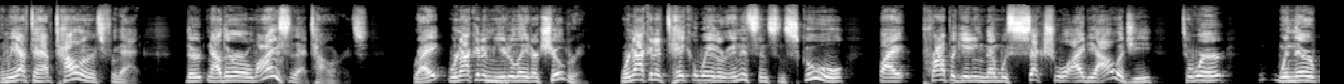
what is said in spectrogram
And we have to have tolerance for that. There, now, there are lines to that tolerance, right? We're not going to mutilate our children. We're not going to take away their innocence in school by propagating them with sexual ideology to where when they're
